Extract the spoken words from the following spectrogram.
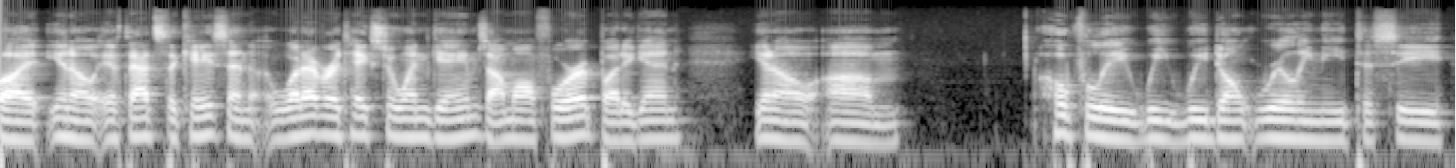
But, you know, if that's the case and whatever it takes to win games, I'm all for it. But again, you know, um, hopefully we, we don't really need to see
